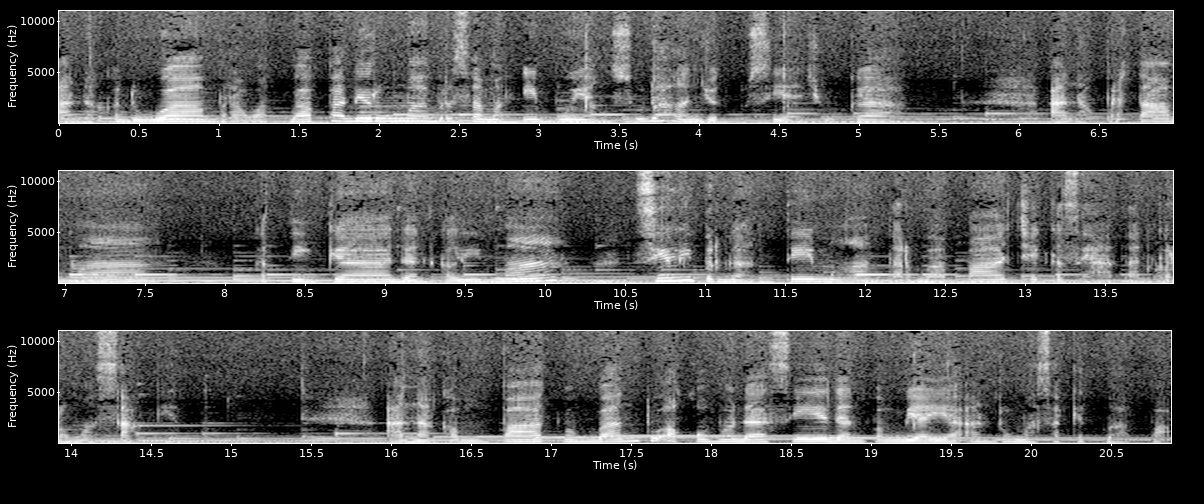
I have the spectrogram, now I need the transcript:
Anak kedua merawat bapak di rumah bersama ibu yang sudah lanjut usia juga. Anak pertama, ketiga, dan kelima silih berganti mengantar bapak cek kesehatan ke rumah sakit. Anak keempat membantu akomodasi dan pembiayaan rumah sakit bapak.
